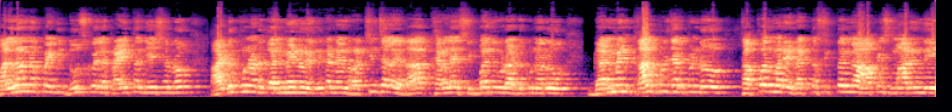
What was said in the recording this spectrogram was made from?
మల్లన్నపైకి దూసుకువెళ్ళే ప్రయత్నం చేశారు అడ్డుకున్నాడు గన్మెన్. ఎందుకంటే నేను రక్షించాలి కదా కార్యాలయ సిబ్బంది కూడా అడ్డుకున్నారు. గన్మెన్ కాల్పులు జరిపిండు. తప్పదు మరి రక్తసిక్తంగా ఆఫీస్ మారింది.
